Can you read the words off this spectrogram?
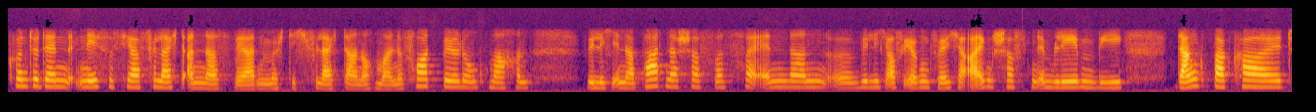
könnte denn nächstes Jahr vielleicht anders werden? Möchte ich vielleicht da nochmal eine Fortbildung machen? Will ich in der Partnerschaft was verändern? Äh, will ich auf irgendwelche Eigenschaften im Leben wie Dankbarkeit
